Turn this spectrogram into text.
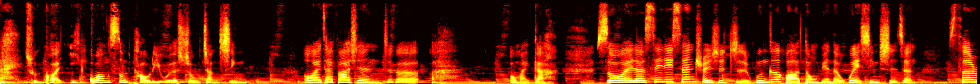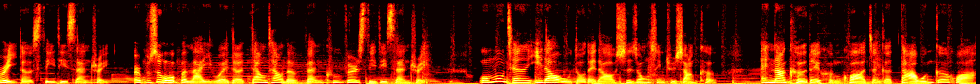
哎，存款以光速逃离我的手掌心。后来才发现，这个啊，Oh my God！所谓的 City Centre 是指温哥华东边的卫星市镇 Surrey 的 City Centre，而不是我本来以为的 Downtown 的 Vancouver City Centre。我目前一到五都得到市中心去上课，哎，那可得横跨整个大温哥华，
